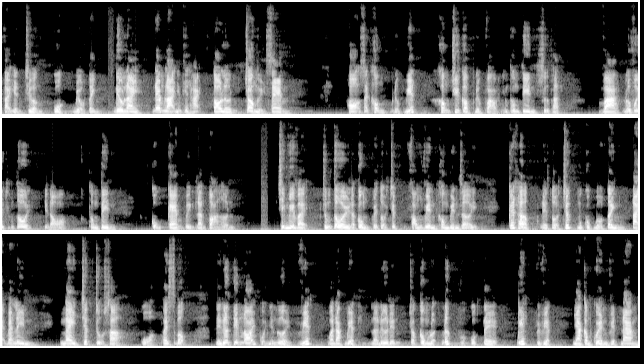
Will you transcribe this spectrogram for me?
tại hiện trường cuộc biểu tình. Điều này đem lại những thiệt hại to lớn cho người xem. Họ sẽ không được biết, không truy cập được vào những thông tin sự thật và đối với chúng tôi thì đó thông tin cũng kém bị lan tỏa hơn. Chính vì vậy chúng tôi đã cùng với tổ chức phóng viên không biên giới kết hợp để tổ chức một cuộc biểu tình tại Berlin ngay trước trụ sở của Facebook để đưa tiếng nói của những người viết và đặc biệt là đưa đến cho công luận Đức và quốc tế biết về việc nhà cầm quyền Việt Nam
